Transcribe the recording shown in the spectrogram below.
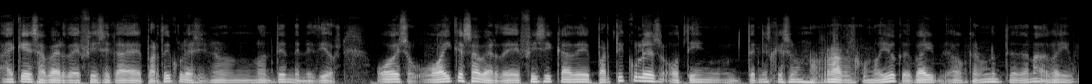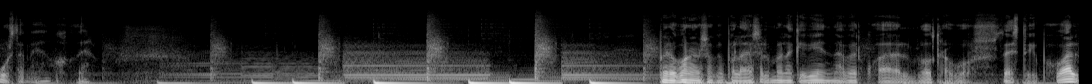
hay que saber de física de partículas y no, no entiende ni Dios. O eso, o hay que saber de física de partículas o tien- tenéis que ser unos raros como yo que aunque no entienda nada, vais y gústame, joder. Pero bueno, eso que para la semana que viene a ver cuál otra voz de este tipo, ¿vale?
